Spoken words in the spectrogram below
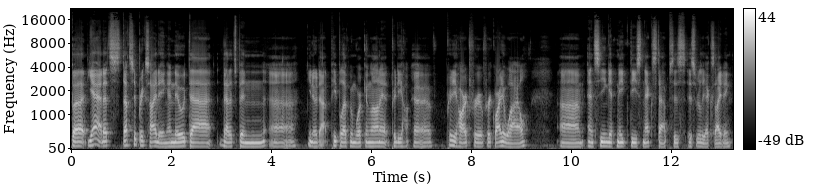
but yeah, that's that's super exciting. I know that that it's been uh, you know that people have been working on it pretty uh, pretty hard for for quite a while um, and seeing it make these next steps is is really exciting.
